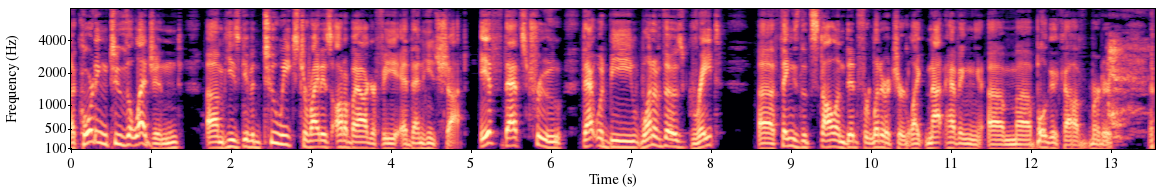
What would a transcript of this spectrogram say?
according to the legend, um, he's given two weeks to write his autobiography and then he's shot. If that's true, that would be one of those great, uh, things that Stalin did for literature, like not having, um, uh, Bulgakov murdered.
